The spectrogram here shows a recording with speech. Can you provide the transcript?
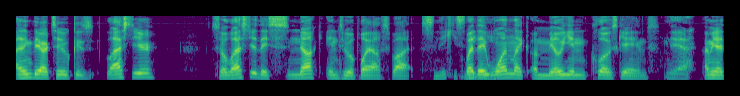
I think they are too because last year, so last year they snuck into a playoff spot, Sneaky, sneaky. but they won like a million close games. Yeah, I mean,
